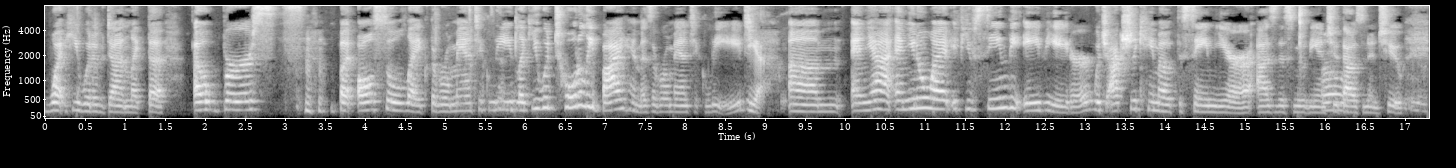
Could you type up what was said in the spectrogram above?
what he would have done, like the outbursts, but also like the romantic lead. Like you would totally buy him as a romantic lead. Yeah. Um, and yeah, and you know what? If you've seen The Aviator, which actually came out the same year as this movie in Oh. 2002, Mm.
